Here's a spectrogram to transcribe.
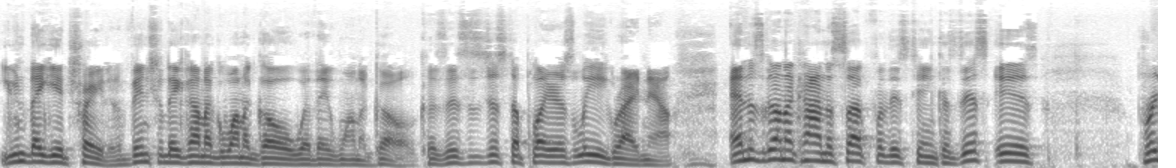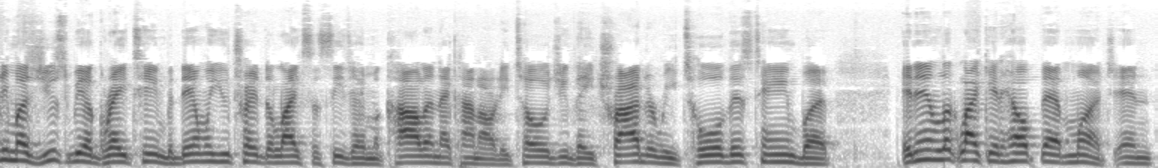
Even if they get traded, eventually they're gonna want to go where they want to go because this is just a players' league right now, and it's gonna kind of suck for this team because this is pretty much used to be a great team, but then when you trade the likes of CJ McCollum, that kind of already told you they tried to retool this team, but it didn't look like it helped that much. And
